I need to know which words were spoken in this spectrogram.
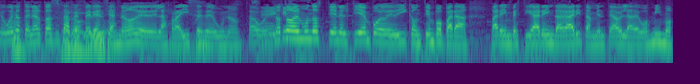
Qué bueno tener todas esas referencias, ¿no? De, las raíces de uno. No todo el mundo tiene el tiempo, dedica un tiempo para, para investigar e indagar y también te habla de vos mismo.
